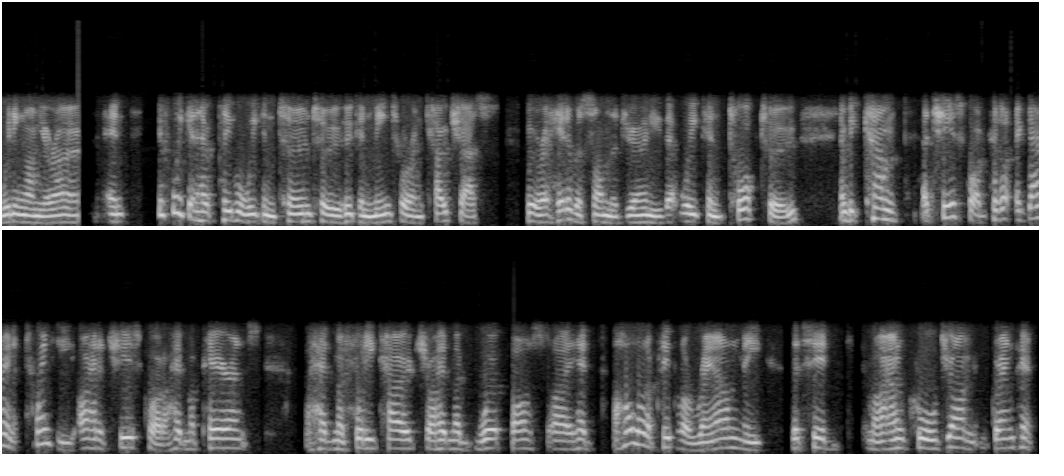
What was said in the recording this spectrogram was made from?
winning on your own. And if we can have people we can turn to who can mentor and coach us, who are ahead of us on the journey, that we can talk to and become a cheer squad. Because uh, again, at 20, I had a cheer squad. I had my parents, I had my footy coach, I had my work boss, I had a whole lot of people around me that said, my uncle, John, grandparent,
